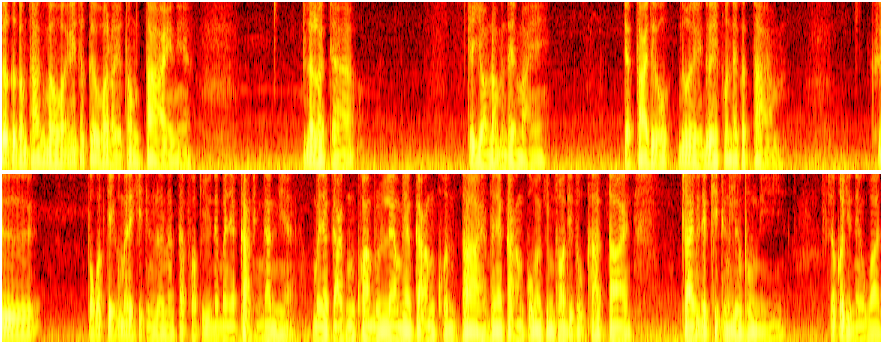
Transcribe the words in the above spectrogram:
ก็เกิดคำถามขึ้นมาว่า เอ๊ะถ้าเกิดว่าเราจะต้องตายเนี่ย แล้วเราจะจะยอมรับมันได้ไหม จะตายด้วยด้วยด้วยผลใดก็ตาม คือปกติก็ไม่ได้คิดถึงเรื่องนั้น แต่พอไปอยู่ในบรรยากาศอย่างนั้นเนี่ย บรรยากาศของความรุนแรงบรรยากาศของคนตาย บรรยากาศของกรมกิมทองที่ถูกฆ่าตายใจก็จะคิดถึงเรื่องพวกนี้ แล้วก็อยู่ในวัด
